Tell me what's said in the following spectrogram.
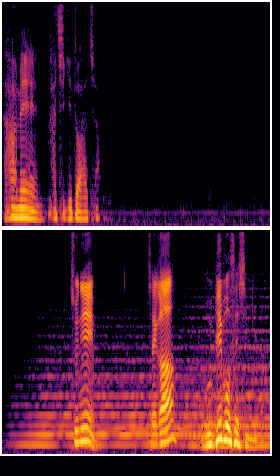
아멘. 같이 기도하죠. 주님, 제가 무비보셋입니다.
